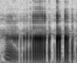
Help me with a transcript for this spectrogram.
Ah.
